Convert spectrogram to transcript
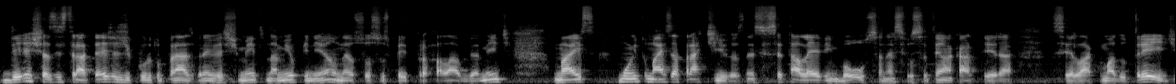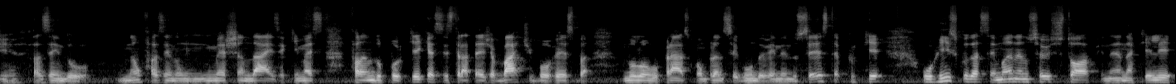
deixa as estratégias de curto prazo para investimento, na minha opinião, né? Eu sou suspeito para falar, obviamente, mas muito mais atrativas, né? Se você está leve em bolsa, né? Se você tem uma carteira, sei lá, como a do trade, fazendo não fazendo um merchandise aqui, mas falando do porquê que essa estratégia bate Bovespa no longo prazo, comprando segunda e vendendo sexta, é porque o risco da semana é no seu stop, né? naquele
